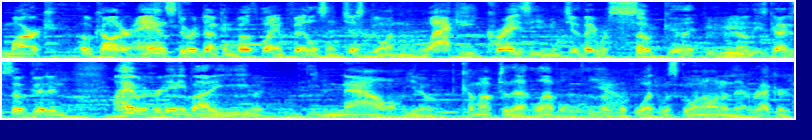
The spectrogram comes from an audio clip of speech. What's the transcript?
Mark O'Connor and Stuart Duncan both playing fiddles and just going wacky, crazy. I mean, ju- they were so good. You mm-hmm. know, these guys are so good, and I haven't heard anybody even even now, you know, come up to that level Yeah. of, of what was going on on that record.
